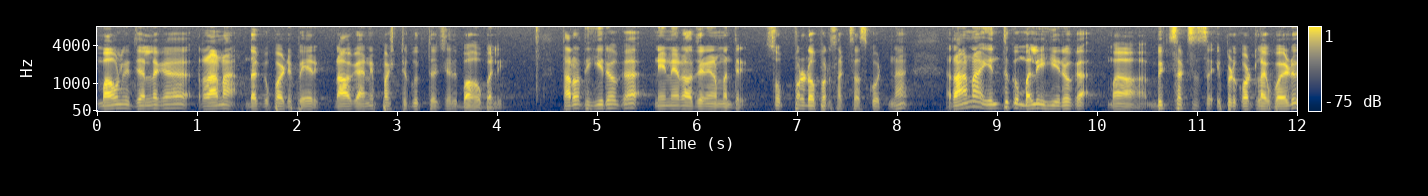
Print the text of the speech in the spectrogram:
మామూలుగా జల్లగా రాణా దగ్గుపాటి పేరు రాగానే ఫస్ట్ గుర్తొచ్చేది బాహుబలి. తర్వాత హీరోగా నేనే రాజు నేను మంత్రి. సూపర్ డూపర్ సక్సెస్ కొట్టిన రాణా ఎందుకు మళ్ళీ హీరోగా బిగ్ సక్సెస్ ఇప్పుడు కొట్టలేకపోయాడు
